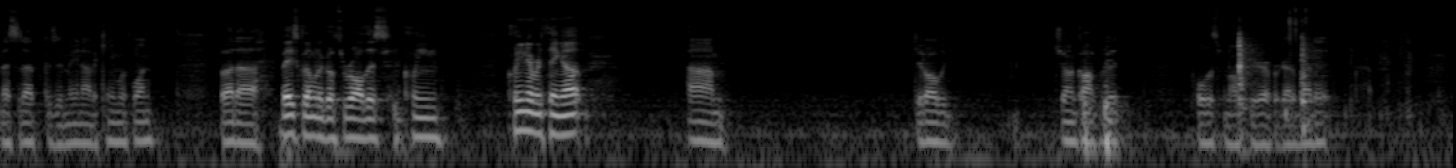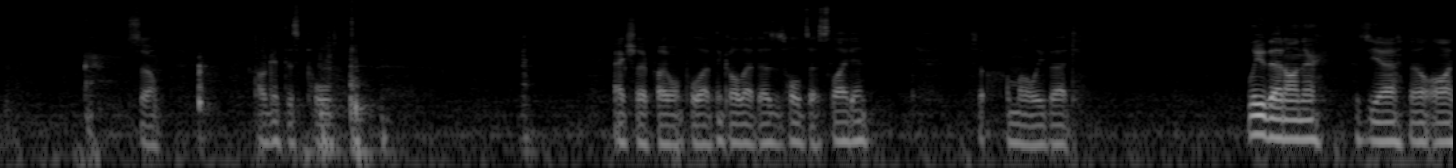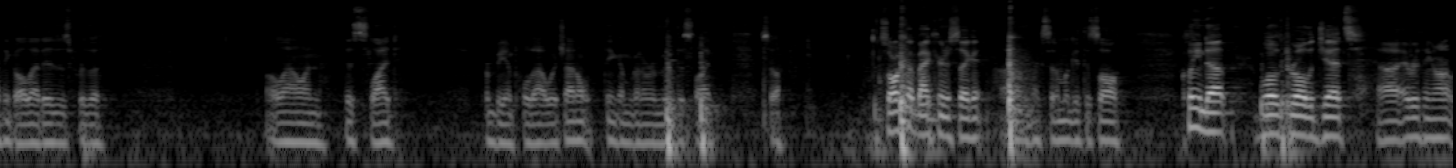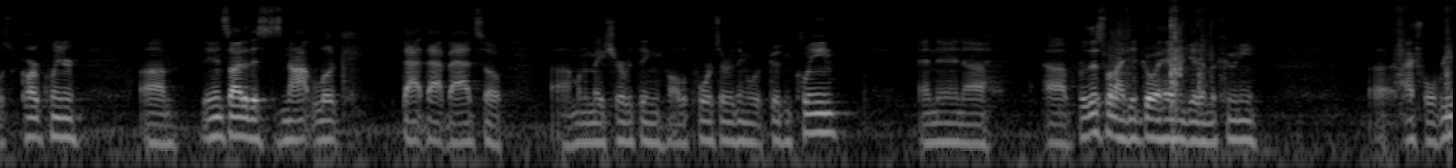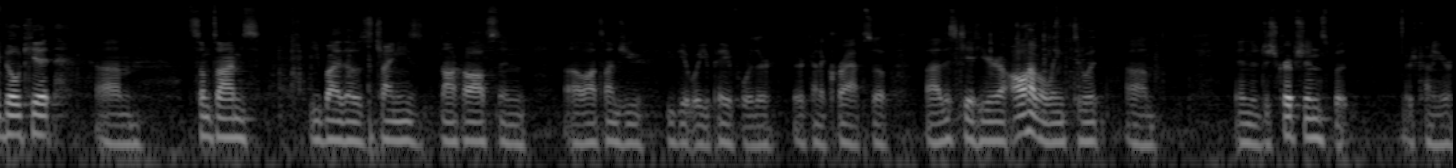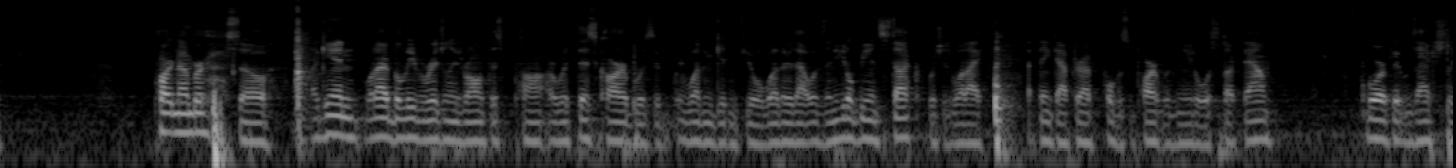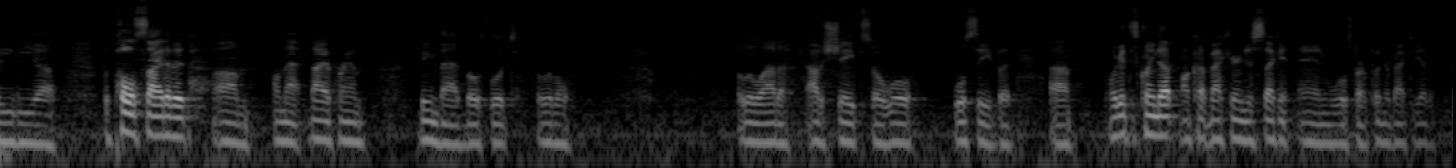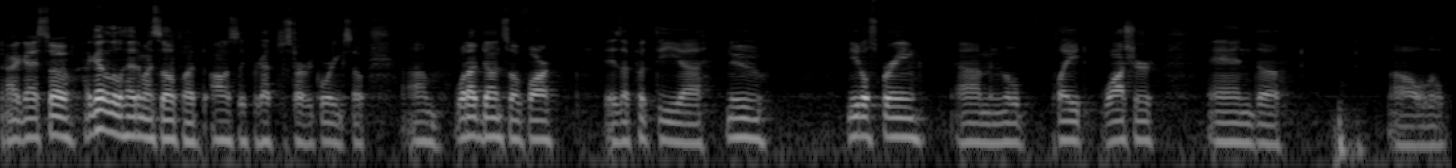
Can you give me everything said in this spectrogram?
mess it up because it may not have came with one. But uh, basically I'm gonna go through all this, clean, clean everything up. Um, get all the junk off of it. Pull this one off here, I forgot about it. So I'll get this pulled. Actually, I probably won't pull it. I think all that does is holds that slide in. So I'm gonna leave that, leave that on there. Cause yeah, all, I think all that is is for the, allowing this slide from being pulled out, which I don't think I'm gonna remove the slide. So, so I'll cut back here in a second. Um, like I said, I'm gonna get this all cleaned up, blow through all the jets, uh, everything on it some carb cleaner. Um, the inside of this does not look that, that bad. So I'm gonna make sure everything, all the ports, everything look good and clean. And then uh, uh, for this one, I did go ahead and get a Mikuni uh, actual rebuild kit. Um, sometimes you buy those Chinese knockoffs and a lot of times you, you get what you pay for. They're, they're kind of crap. So uh, this kit here, I'll have a link to it um, in the descriptions, but there's kind of your part number. So again, what I believe originally is wrong with this pump or with this carb was it, it, wasn't getting fuel. Whether that was the needle being stuck, which is what I, I think after I've pulled this apart was the needle was stuck down, or if it was actually the uh, the pulse side of it um, on that diaphragm being bad. Both looked a little a little out of out of shape. So we'll we'll see. But uh, I'll get this cleaned up. I'll cut back here in just a second and we'll start putting her back together. All right, guys, so I got a little ahead of myself. I honestly forgot to start recording. So um, what I've done so far is I put the uh, new needle spring um, and little plate washer and the oh, little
